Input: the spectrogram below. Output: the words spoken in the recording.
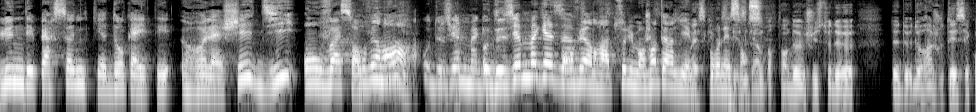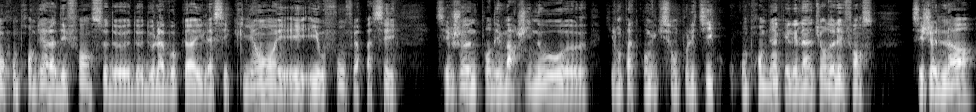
L'une des personnes qui a donc a été relâchée dit on va s'en prendre au deuxième magasin. Au deuxième magasin. On reviendra absolument. Jean Terlier pour Renaissance. Ce qui est important de juste de, de, rajouter, c'est qu'on comprend bien la défense de, l'avocat. Il a ses clients et, au fond faire passer ces jeunes pour des marginaux euh, qui n'ont pas de conviction politique. On comprend bien quelle est la nature de la défense. Ces jeunes-là,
